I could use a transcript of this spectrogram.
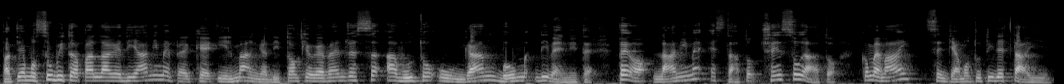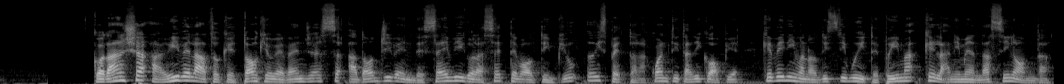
Partiamo subito a parlare di anime perché il manga di Tokyo Revengers ha avuto un gran boom di vendite, però l'anime è stato censurato. Come mai? Sentiamo tutti i dettagli. Kodansha ha rivelato che Tokyo Revengers ad oggi vende 6,7 volte in più rispetto alla quantità di copie che venivano distribuite prima che l'anime andasse in onda.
